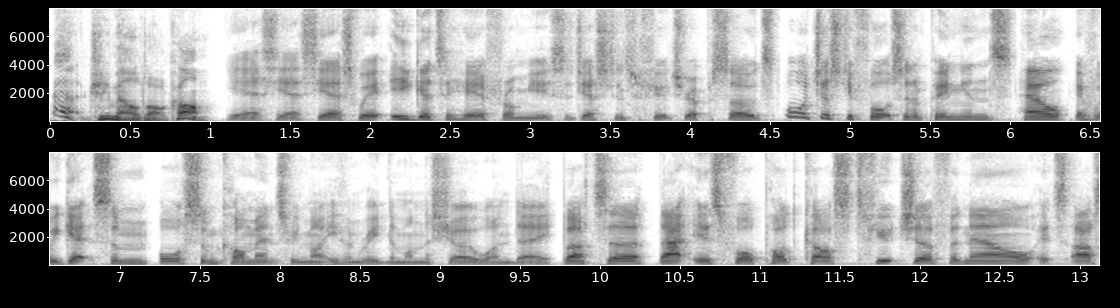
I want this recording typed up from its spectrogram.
at gmail.com. Yes, yes, yes. We're eager to hear from you. Suggestions for future episodes or just your thoughts and opinions. Hell, if we get some awesome comments, we might even read them on the show one day. But uh, that is for podcast future. For now, it's us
